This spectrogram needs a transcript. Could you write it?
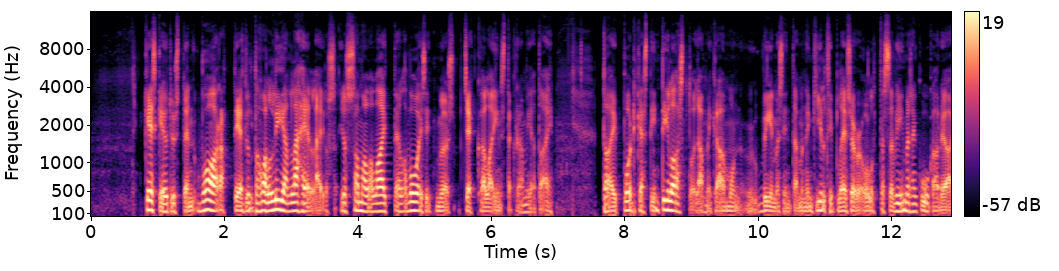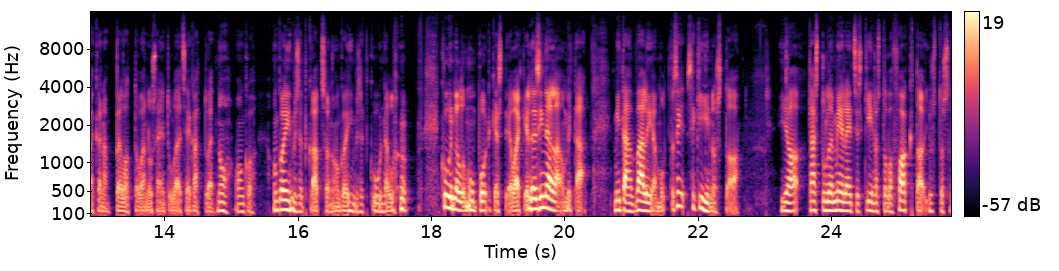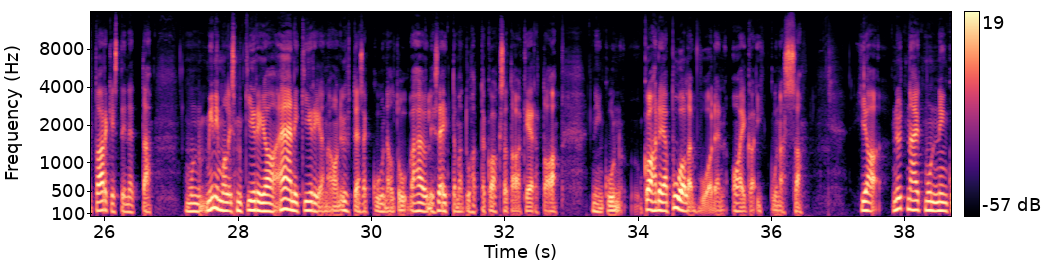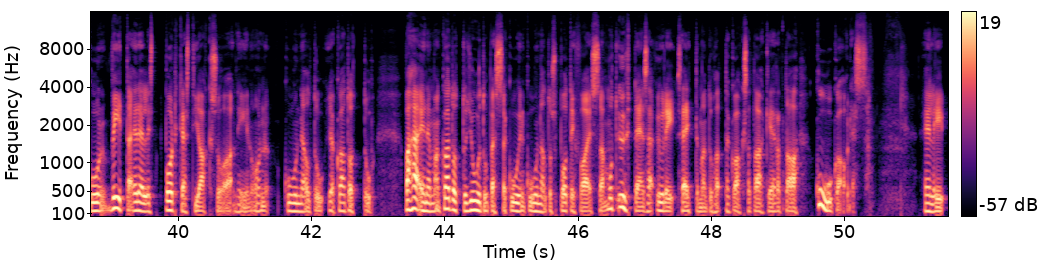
keskeytysten vaarat tietyllä tavalla liian lähellä, jos, jos samalla laitteella voisit myös tsekkailla Instagramia tai, tai podcastin tilastoja, mikä on mun viimeisin tämmöinen guilty pleasure ollut tässä viimeisen kuukauden aikana pelottavan usein tulee tsekattua, että no, onko, onko ihmiset katsonut, onko ihmiset kuunnellut, kuunnellut mun podcastia, vaikka ei sinällä ole mitään, mitään väliä, mutta se, se kiinnostaa. Ja tästä tulee mieleen itse kiinnostava fakta, just tuossa tarkistin, että mun minimalismikirjaa äänikirjana on yhteensä kuunneltu vähän yli 7200 kertaa niin kuin kahden ja puolen vuoden aikaikkunassa. Ja nyt näitä mun niin kuin viittä edellistä podcast-jaksoa niin on kuunneltu ja katsottu vähän enemmän katsottu YouTubessa kuin kuunneltu Spotifyssa, mutta yhteensä yli 7200 kertaa kuukaudessa. Eli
